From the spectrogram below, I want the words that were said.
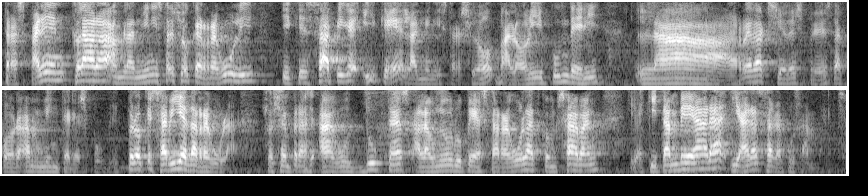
transparent, clara, amb l'administració que reguli i que sàpiga i que l'administració valori i ponderi la redacció després d'acord amb l'interès públic, però que s'havia de regular. Això sempre ha hagut dubtes, a la Unió Europea està regulat, com saben, i aquí també ara, i ara s'ha de posar en marxa.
